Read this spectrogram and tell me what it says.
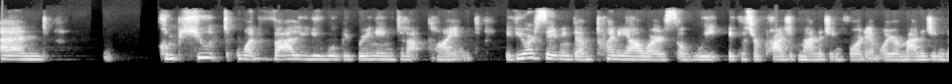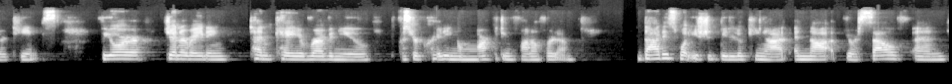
and compute what value you will be bringing to that client. If you are saving them 20 hours a week because you're project managing for them or you're managing their teams, if you're generating 10K revenue because you're creating a marketing funnel for them, that is what you should be looking at and not yourself and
